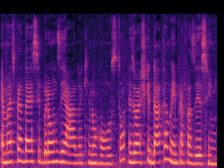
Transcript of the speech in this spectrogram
É mais para dar esse bronzeado aqui no rosto, mas eu acho que dá também para fazer assim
